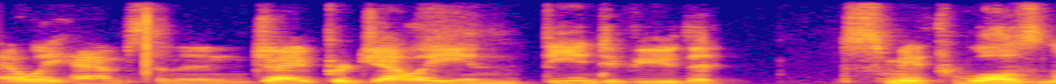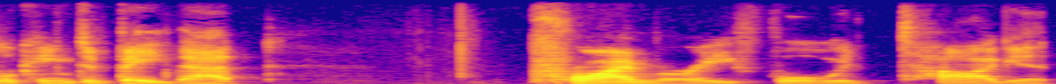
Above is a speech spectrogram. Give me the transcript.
Ellie Hampson and Jay Pregelj in the interview that Smith was looking to be that primary forward target.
